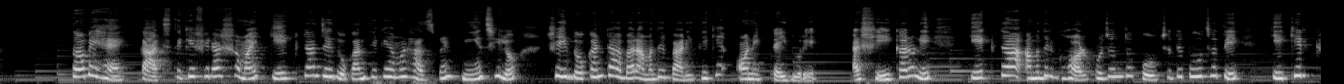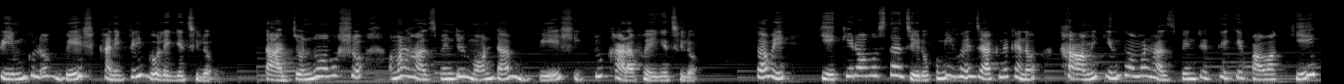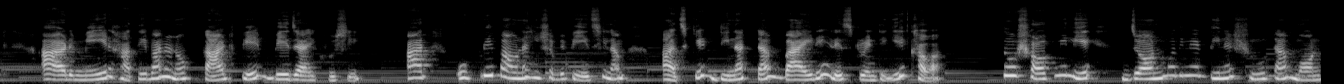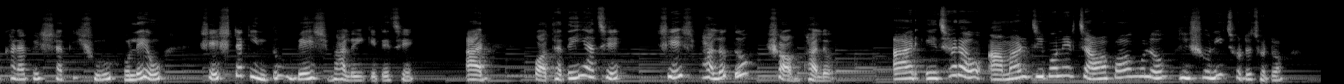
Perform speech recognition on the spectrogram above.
তবে হ্যাঁ কাজ থেকে ফেরার সময় কেকটা যে দোকান থেকে আমার হাজব্যান্ড নিয়েছিল, সেই দোকানটা আবার আমাদের বাড়ি থেকে অনেকটাই দূরে। আর সেই কারণে কেকটা আমাদের ঘর পর্যন্ত পৌঁছতে পৌঁছতে কেকের ক্রিমগুলো বেশ খানিকটাই গলে গেছিল। তার জন্য অবশ্য আমার হাজবেন্ডের মনটা বেশ একটু খারাপ হয়ে গেছিল। তবে কেকের অবস্থা যেরকমই হয়ে যাক না কেন, আমি কিন্তু আমার হাজবেন্ডের থেকে পাওয়া কেক আর মেয়ের হাতে বানানো কার্ড পেয়ে বেজায় খুশি। আর উপরি পাওনা হিসেবে পেয়েছিলাম আজকের ডিনারটা বাইরে রেস্টুরেন্টে গিয়ে খাওয়া। তো সব মিলিয়ে জন্মদিনের দিনের শুরুটা মন খারাপের সাথে শুরু হলেও শেষটা কিন্তু বেশ ভালোই কেটেছে। আর কথাতেই আছে, শেষ ভালো তো সব ভালো। আর এছাড়াও আমার জীবনের চাওয়া পাওয়াগুলো ভীষণই ছোট ছোট।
